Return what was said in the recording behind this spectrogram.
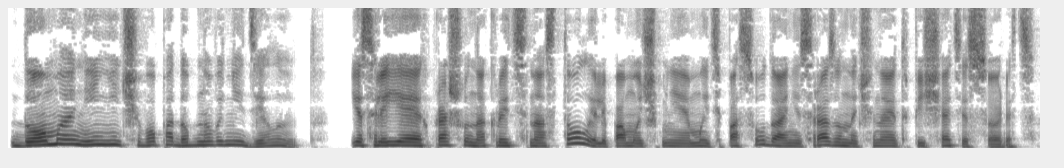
Дома они ничего подобного не делают. Если я их прошу накрыть на стол или помочь мне мыть посуду, они сразу начинают пищать и ссориться.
